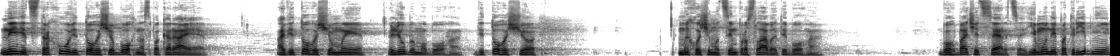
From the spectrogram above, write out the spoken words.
не від страху від того, що Бог нас покарає, а від того, що ми любимо Бога, від того, що ми хочемо цим прославити Бога. Бог бачить серце, йому не потрібні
